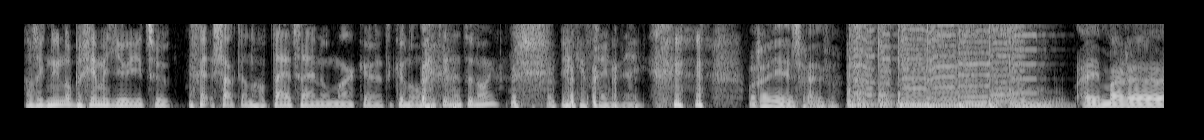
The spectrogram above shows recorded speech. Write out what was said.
Als ik nu nog begin met jiu-jitsu, zou ik dan nog op tijd zijn om Mark uh, te kunnen ontmoeten in een toernooi? ik heb geen idee. We gaan je inschrijven. Hey, maar uh,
